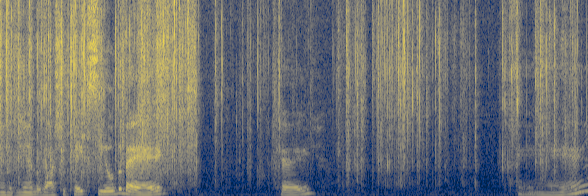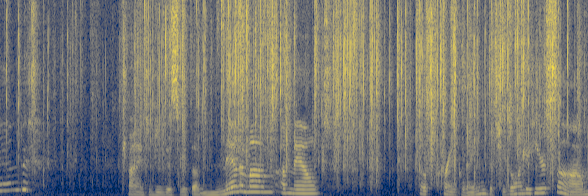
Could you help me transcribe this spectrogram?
And again, the washi tape sealed the bag. Okay. And trying to do this with a minimum amount of crinkling, but you're going to hear some.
